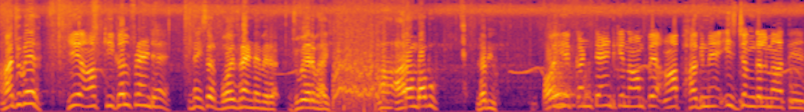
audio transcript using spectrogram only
हाँ जुबेर ये आपकी गर्लफ्रेंड है। नहीं सर बॉयफ्रेंड है मेरा जुबेर भाई। हाँ आ रहा हूँ बाबू लव यू और ये कंटेंट के नाम पे आप हगने इस जंगल में आते हैं।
